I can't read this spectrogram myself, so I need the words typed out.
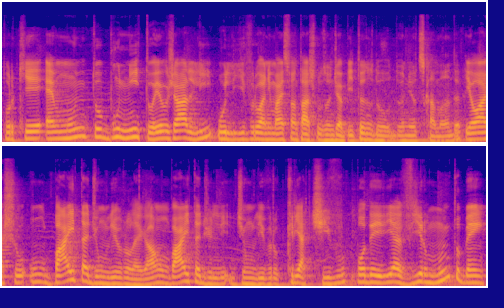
porque é muito bonito. Eu já li o livro Animais Fantásticos Onde Habitam, do, do Newt Scamander. Eu acho um baita de um livro legal, um baita de, de um livro criativo. Poderia vir muito bem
